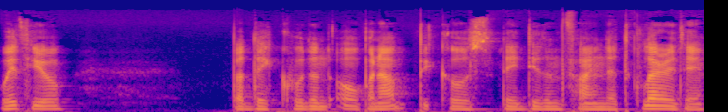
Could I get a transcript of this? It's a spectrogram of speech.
with you, but they couldn't open up because they didn't find that clarity.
